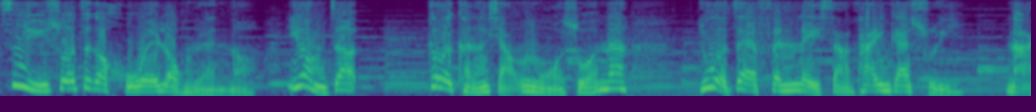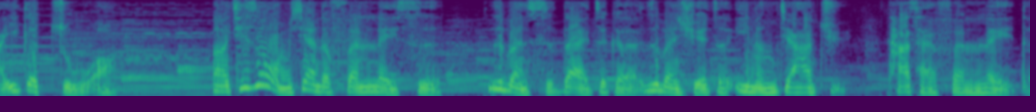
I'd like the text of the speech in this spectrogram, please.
至于说这个虎尾龙人呢、哦，因为我们知道各位可能想问我说，那如果在分类上，它应该属于哪一个族哦？呃，其实我们现在的分类是日本时代这个日本学者伊能嘉矩他才分类的。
